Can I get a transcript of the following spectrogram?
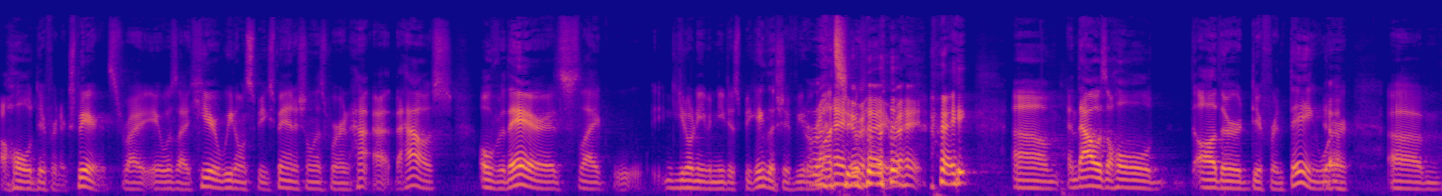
a whole different experience, right? It was like here we don't speak Spanish unless we're in at the house. Over there, it's like you don't even need to speak English if you don't want to, right, right. right? Um, and that was a whole other different thing where um,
